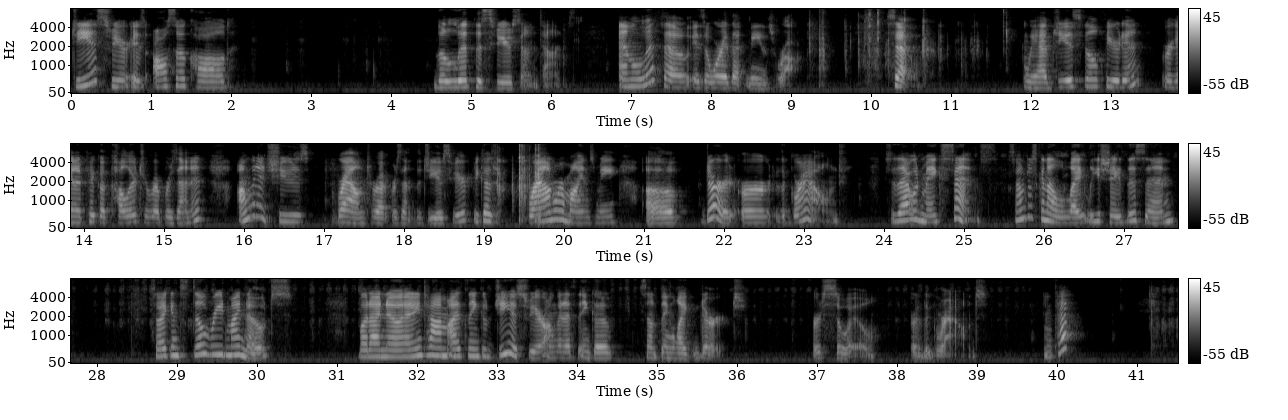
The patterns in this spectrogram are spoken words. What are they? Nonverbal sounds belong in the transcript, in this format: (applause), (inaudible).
Geosphere is also called the lithosphere sometimes. And litho is a word that means rock. So, we have geosphere figured in. We're going to pick a color to represent it. I'm going to choose brown to represent the geosphere because brown reminds me of dirt or the ground. So that would make sense. So I'm just going to lightly shade this in so I can still read my notes. But I know anytime I think of geosphere, I'm going to think of something like dirt or soil or the ground. Okay?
